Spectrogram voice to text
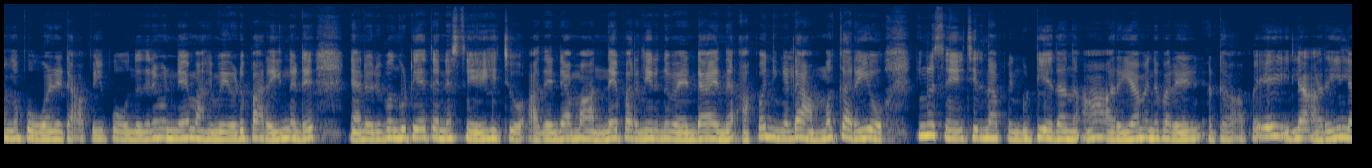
അങ്ങ് പോവാണ് കേട്ടോ അപ്പോൾ ഈ പോകുന്നതിന് മുന്നേ മഹിമയോട് പറയുന്നുണ്ട് ഞാനൊരു പെൺകുട്ടിയെ തന്നെ സ്നേഹിച്ചു. അതെന്റെ അമ്മ അന്നേ പറഞ്ഞിരുന്നു വേണ്ട എന്ന്. അപ്പോൾ നിങ്ങളുടെ അമ്മക്കറിയോ? നിങ്ങൾ സ്നേഹിച്ചിരുന്ന ആ പെൺകുട്ടി ഏതാന്ന്? ആ അറിയാമെന്ന് പറയണം കേട്ടോ അപ്പോൾ ഏ ഇല്ല അറിയില്ല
